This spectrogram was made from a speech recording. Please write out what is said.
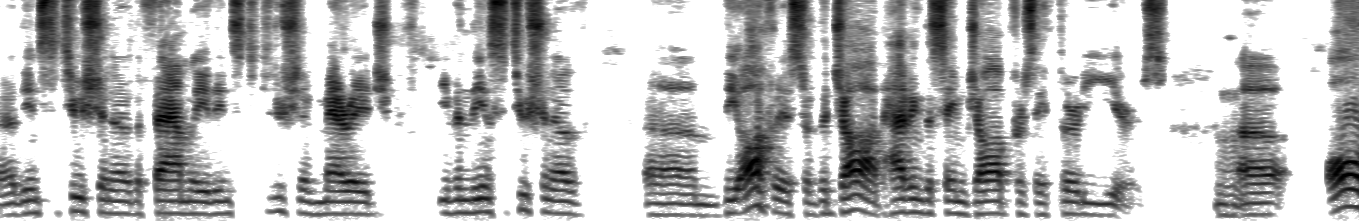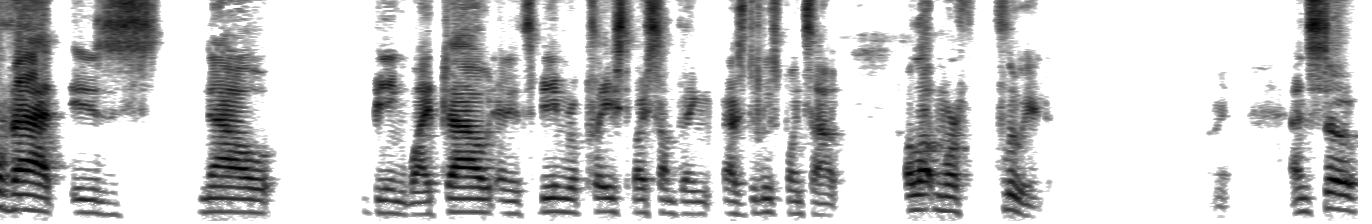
uh, the institution of the family the institution of marriage even the institution of um, the office or the job having the same job for say 30 years mm-hmm. uh, all that is now being wiped out and it's being replaced by something as deleuze points out a lot more fluid. Right? And so,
